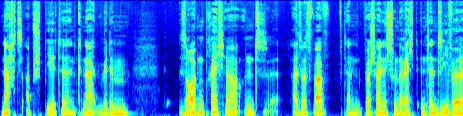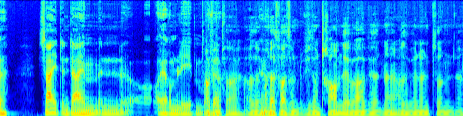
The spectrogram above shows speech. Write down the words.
nachts abspielte in Kneipen wie dem Sorgenbrecher und äh, also es war dann wahrscheinlich schon eine recht intensive Zeit in deinem, in eurem Leben. Auf oder? jeden Fall. Also Ja. das war so ein, wie so ein Traum, der wahr wird. Ne? Also wenn dann so ein, äh,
